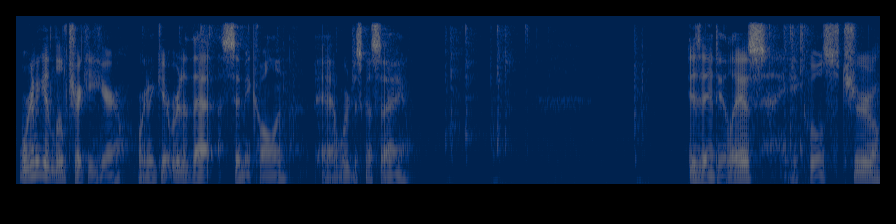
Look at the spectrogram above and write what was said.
we're going to get a little tricky here. We're going to get rid of that semicolon, and we're just going to say is anti-alias equals true.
